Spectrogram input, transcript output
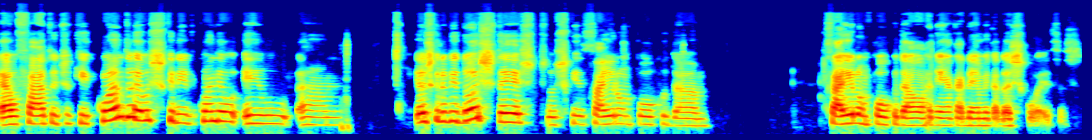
é o fato de que quando eu escrevi, quando eu, eu, um, eu escrevi dois textos que saíram um pouco da saíram um pouco da ordem acadêmica das coisas.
